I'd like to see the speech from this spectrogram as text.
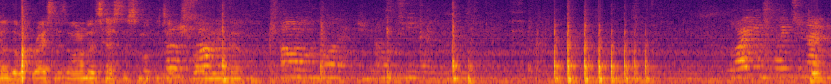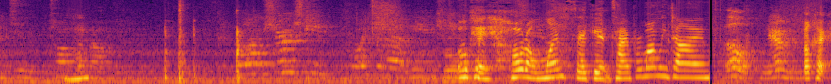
Now the rice is on. I'm gonna test the smoke detector before I leave though. Jesus. Why are you pointing at me too? Talk Mhm. about it. Well, I'm sure just keep pointing at me and shit. Okay, hold on one second. Time for mommy time. Oh, never mind. Okay,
